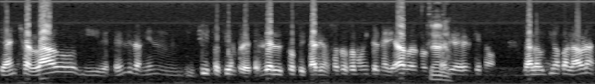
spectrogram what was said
se han charlado y depende también, insisto siempre, depende del propietario. Nosotros somos intermediarios, el propietario Claro. es el que nos da la última palabra.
